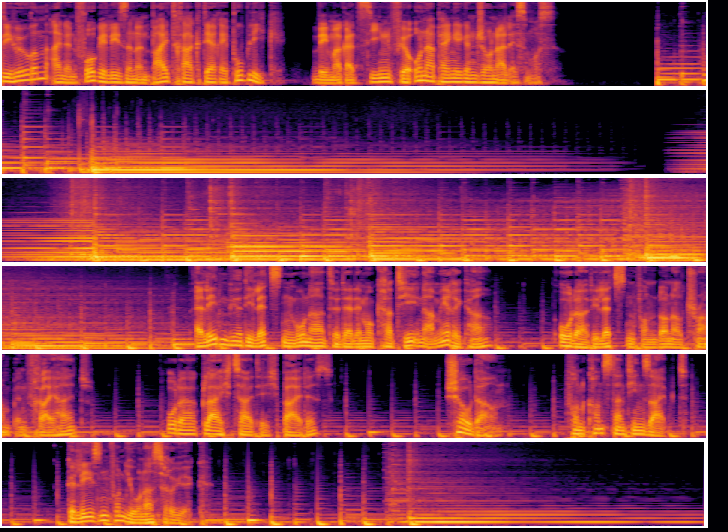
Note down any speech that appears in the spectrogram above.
Sie hören einen vorgelesenen Beitrag der Republik, dem Magazin für unabhängigen Journalismus. Erleben wir die letzten Monate der Demokratie in Amerika oder die letzten von Donald Trump in Freiheit oder gleichzeitig beides? Showdown von Konstantin Seibt. Gelesen von Jonas Rüegg.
